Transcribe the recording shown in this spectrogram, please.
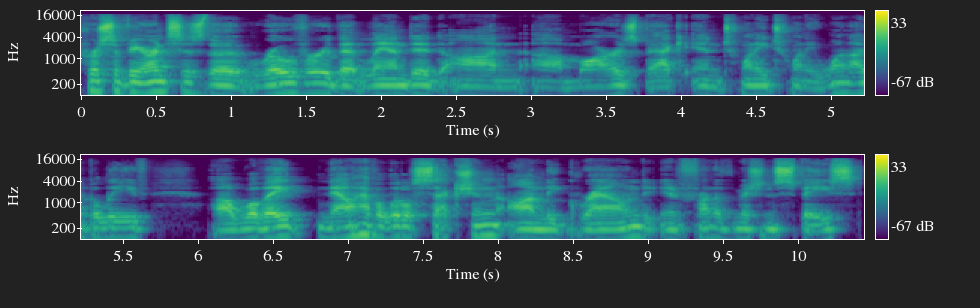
Perseverance is the rover that landed on uh, Mars back in 2021, I believe. Uh, well, they now have a little section on the ground in front of Mission Space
